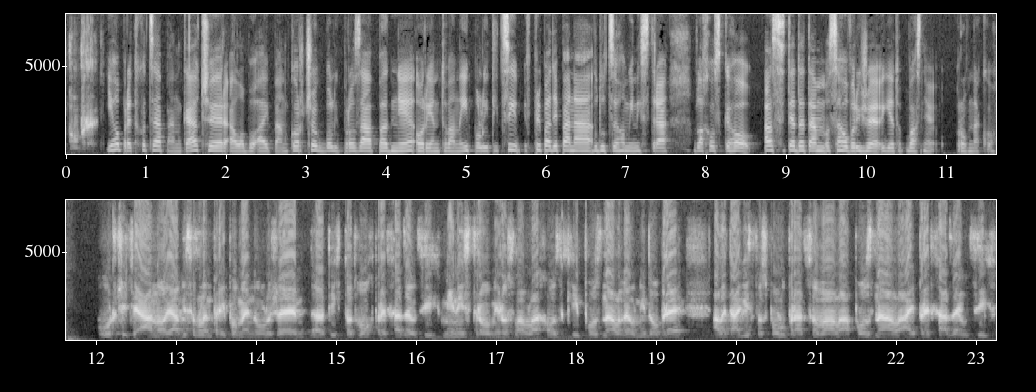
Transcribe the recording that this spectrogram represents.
dobre. Jeho predchodca pán Káčer alebo aj pán Korčok boli prozápadne orientovaní politici. V prípade pána budúceho ministra Vlachovského asi teda tam sa hovorí, že je to vlastne rovnako. Určite áno. Ja by som len pripomenul, že e, týchto dvoch predchádzajúcich ministrov Miroslav Lachovský poznal veľmi dobre, ale takisto spolupracoval a poznal aj predchádzajúcich e,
